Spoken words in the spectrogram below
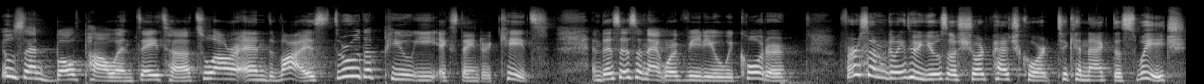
It will send both power and data to our end device through the PoE extender kit. And this is a network video recorder. First, I'm going to use a short patch cord to connect the switch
